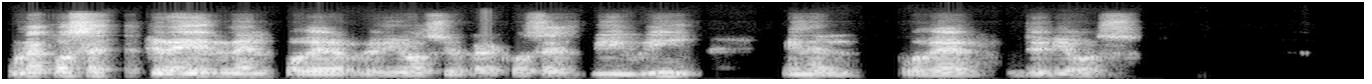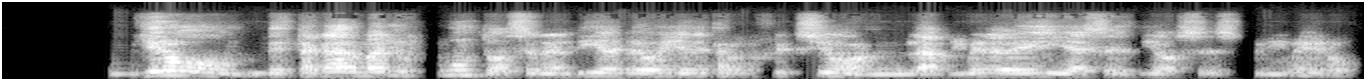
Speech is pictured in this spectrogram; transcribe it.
Una cosa es creer en el poder de Dios y otra cosa es vivir en el poder de Dios. Quiero destacar varios puntos en el día de hoy en esta reflexión. La primera de ellas es Dios es primero.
